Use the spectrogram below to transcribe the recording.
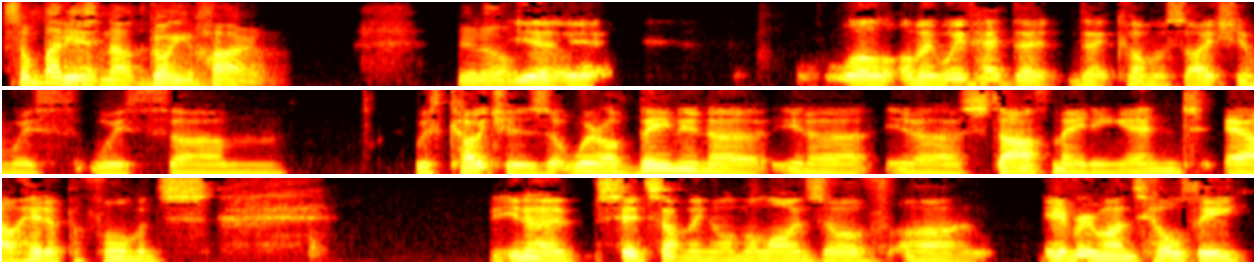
Somebody is Yeah. not going hard. You know. Yeah, yeah. Well, I mean, we've had that that conversation with with um, with coaches where I've been in a in a in a staff meeting and our head of performance, you know, said something on the lines of uh, everyone's healthy.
